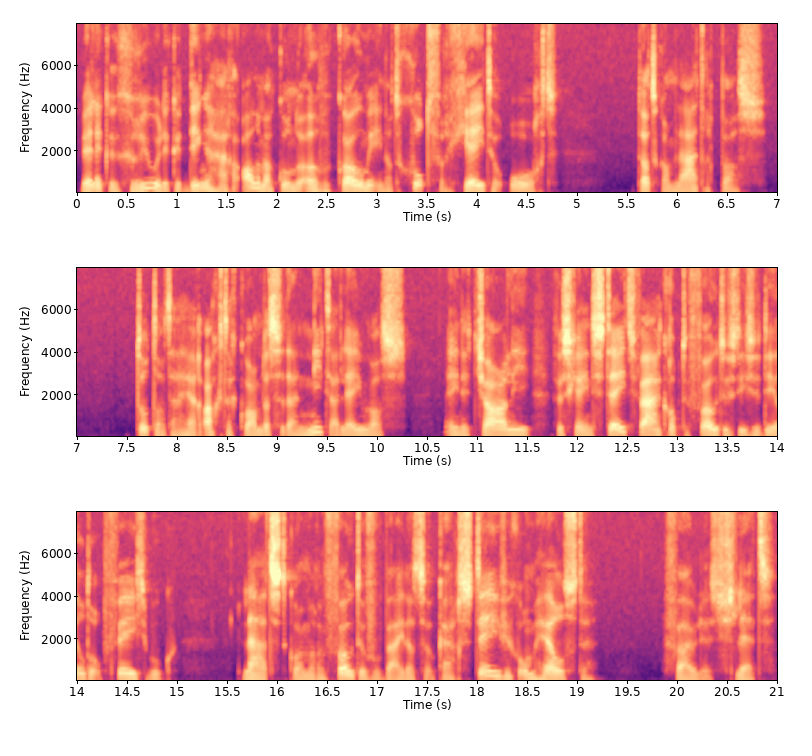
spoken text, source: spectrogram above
welke gruwelijke dingen haar allemaal konden overkomen in dat godvergeten oord. Dat kwam later pas. Totdat hij erachter kwam dat ze daar niet alleen was. Ene Charlie verscheen steeds vaker op de foto's die ze deelde op Facebook. Laatst kwam er een foto voorbij dat ze elkaar stevig omhelsten. Vuile slet.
